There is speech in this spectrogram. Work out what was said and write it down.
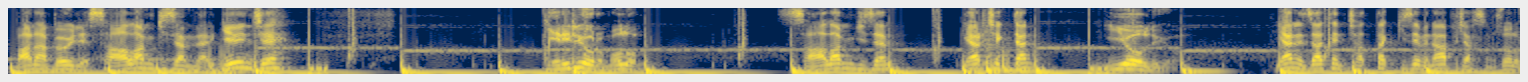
Bana böyle sağlam gizemler gelince geriliyorum oğlum. Sağlam gizem gerçekten iyi oluyor. Yani zaten çatlak gizemi ne yapacaksınız oğlum?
